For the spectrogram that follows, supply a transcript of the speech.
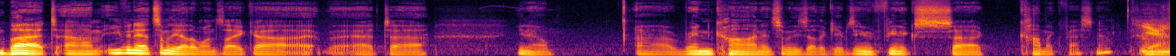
but um, even at some of the other ones, like uh, at uh, you know uh, RinCon and some of these other games, even Phoenix uh, Comic Fest now. yeah.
